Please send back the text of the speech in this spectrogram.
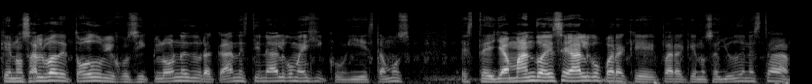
que nos salva de todo, viejo, ciclones, de huracanes, tiene algo México y estamos este, llamando a ese algo para que, para que nos ayude en esta,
